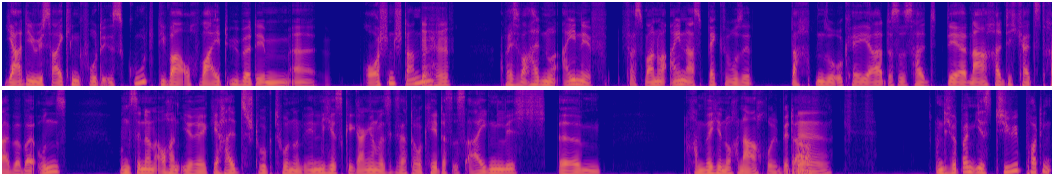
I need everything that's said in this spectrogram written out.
Ja, die Recyclingquote ist gut, die war auch weit über dem äh, Branchenstandard. Mhm. Aber es war halt nur eine, es war nur ein Aspekt, wo sie dachten so, okay, ja, das ist halt der Nachhaltigkeitstreiber bei uns und sind dann auch an ihre Gehaltsstrukturen und ähnliches gegangen, weil sie gesagt haben, okay, das ist eigentlich, ähm, haben wir hier noch Nachholbedarf. Äh. Und ich würde beim ESG-Reporting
